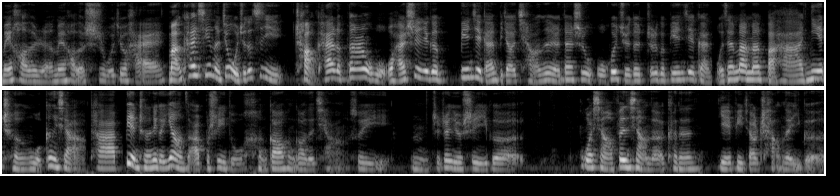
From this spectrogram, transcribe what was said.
美好的人、美好的事，我就还蛮开心的。就我觉得自己敞开了，当然我我还是一个边界感比较强的人，但是我会觉得这个边界感，我在慢慢把它捏成我更想它变成的那个样子，而不是一堵很高很高的墙。所以，嗯，这这就是一个。我想分享的可能也比较长的一个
